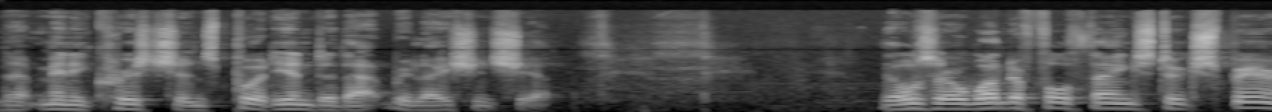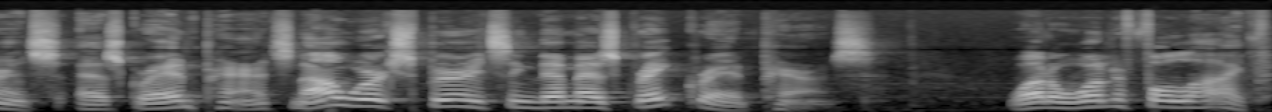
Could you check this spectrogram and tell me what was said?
that many Christians put into that relationship. Those are wonderful things to experience as grandparents. Now we're experiencing them as great grandparents. What a wonderful life.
